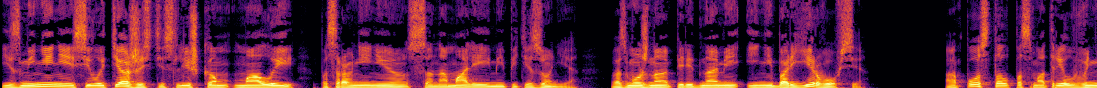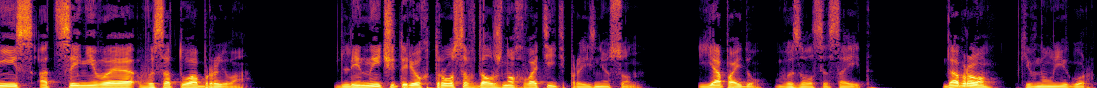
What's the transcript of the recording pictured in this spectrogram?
Изменения силы тяжести слишком малы по сравнению с аномалиями пятизонья. Возможно, перед нами и не барьер вовсе. Апостол посмотрел вниз, оценивая высоту обрыва. «Длины четырех тросов должно хватить», — произнес он. «Я пойду», — вызвался Саид. «Добро», — кивнул Егор.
